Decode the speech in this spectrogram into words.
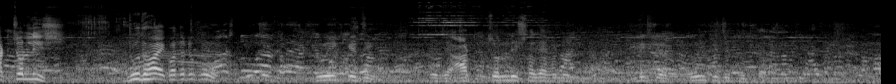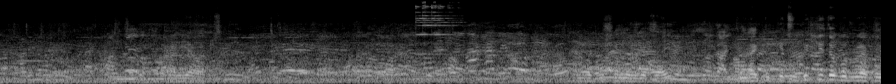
আটচল্লিশ। দুধ হয় কতটুকু? দুই কেজি। এই যে আটচল্লিশ হাজার হলে বিক্রি দুই কেজি দুধ আমরা একটু কিছু বিকৃত গরুর এখন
